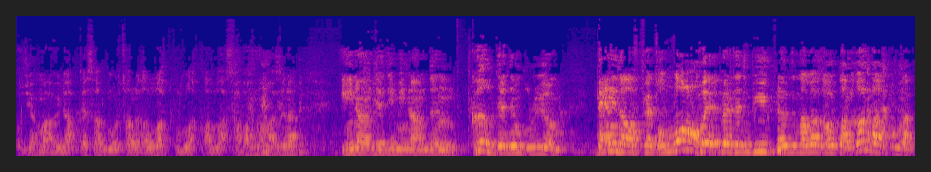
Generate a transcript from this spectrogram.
Hocam öyle abdest aldım ortalık Allah bullak vallahi sabah namazına. İnan dedim inandın. Kıl dedim kılıyorum. Beni de affet. Allahu Ekber dedim. Büyüklerdi namaz ortalık Allah bullak.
